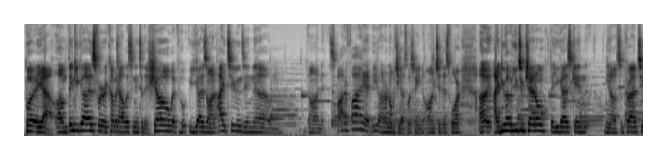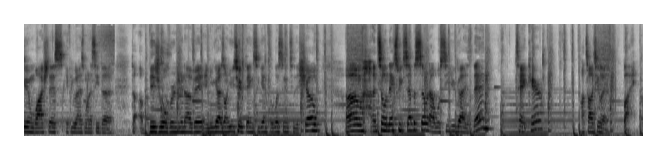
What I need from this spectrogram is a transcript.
but yeah, um, thank you guys for coming out listening to the show. If you guys on iTunes and um, on Spotify, I don't know what you guys listening on to this for. Uh, I do have a YouTube channel that you guys can you know subscribe to and watch this if you guys want to see the the visual version of it. And you guys on youtube thanks again for listening to the show. Um, until next week's episode i will see you guys then. Take care. I'll talk to you later. Bye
